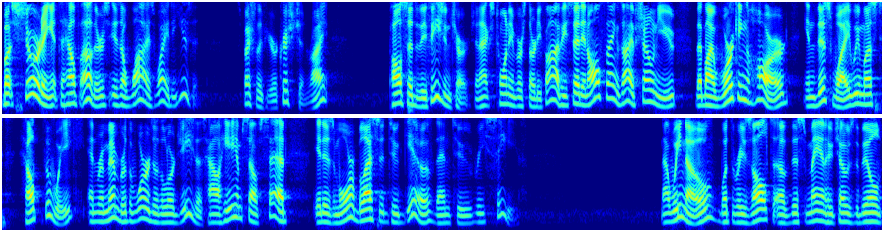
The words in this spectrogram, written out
But stewarding it to help others is a wise way to use it, especially if you're a Christian, right? Paul said to the Ephesian church in Acts 20, verse 35, he said, In all things I have shown you that by working hard in this way we must help the weak and remember the words of the Lord Jesus, how he himself said, it is more blessed to give than to receive. Now we know what the result of this man who chose to build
